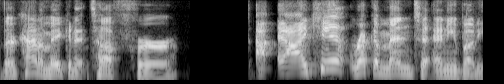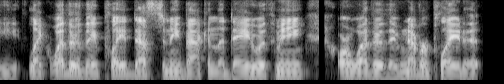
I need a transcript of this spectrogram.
they're kind of making it tough for I, I can't recommend to anybody like whether they played destiny back in the day with me or whether they've never played it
